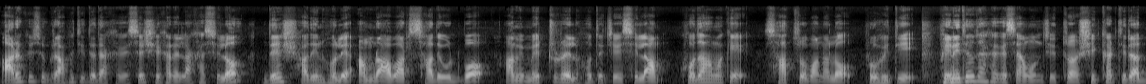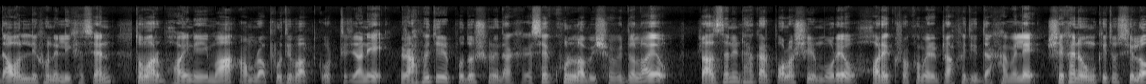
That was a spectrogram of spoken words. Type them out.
আরও কিছু গ্রাফিতিতে দেখা গেছে, সেখানে লেখা ছিল, দেশ স্বাধীন হলে আমরা আবার ছাদে উঠব। আমি মেট্রো রেল হতে চেয়েছিলাম। খোদা আমাকে ছাত্র বানালো প্রভৃতি। ফেনীতেও দেখা গেছে এমন চিত্র। শিক্ষার্থীরা দেওয়াল লিখনে লিখেছেন, তোমার ভয় নেই মা, আমরা প্রতিবাদ করতে জানি। গ্রাফিতির প্রদর্শনী দেখা গেছে খুলনা বিশ্ববিদ্যালয়েও। রাজধানী ঢাকার পলাশির মোড়েও হরেক রকমের গ্রাফিতি দেখা মেলে। সেখানে অঙ্কিত ছিল,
